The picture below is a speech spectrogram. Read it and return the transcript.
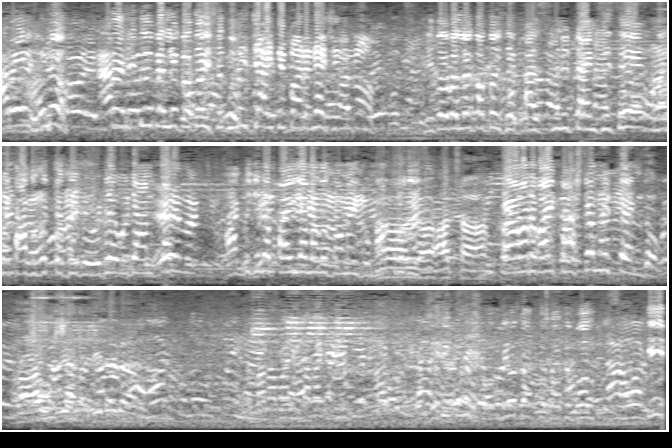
আরে হলো আরে হৃদয় বেলে কত হইছে তুমি যাইতে পারে না। হৃদয় বেলে কত হইছে 5 মিনিট টাইম দিছে ওনারা কাগজ একটা দেবে ওইটা ওইটা আনতে। কিনা পাইলে আমাকে জানাইবো। আচ্ছা আচ্ছা। আমার ভাই 5 মিনিট টাইম দাও যদি কোনো সন্দেহ থাকতো তাকে বল কি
